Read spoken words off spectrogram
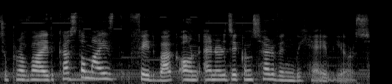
to provide customized feedback on energy conserving behaviors.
